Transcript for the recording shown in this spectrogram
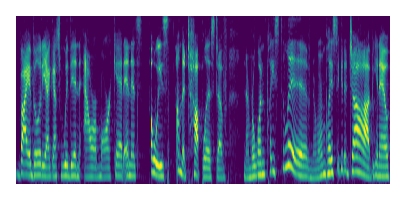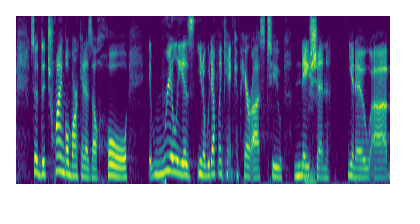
viability, I guess, within our market. And it's always on the top list of number one place to live, number one place to get a job, you know. So the triangle market as a whole, it really is, you know, we definitely can't compare us to nation, you know, uh,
